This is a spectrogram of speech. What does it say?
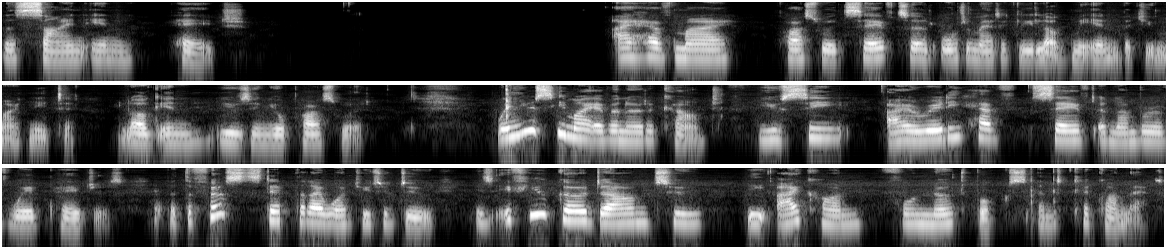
the sign in page. I have my password saved so it automatically logged me in, but you might need to log in using your password. When you see my Evernote account, you see I already have saved a number of web pages. But the first step that I want you to do is if you go down to the icon for notebooks and click on that,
